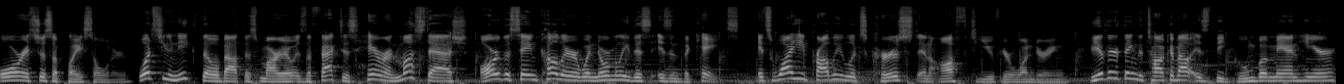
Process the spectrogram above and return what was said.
or it's just a placeholder. What's unique though about this Mario is the fact his hair and mustache are the same color when normally this isn't the case. It's why he probably looks cursed and off to you if you're wondering. The other thing to talk about is the Goomba man here.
